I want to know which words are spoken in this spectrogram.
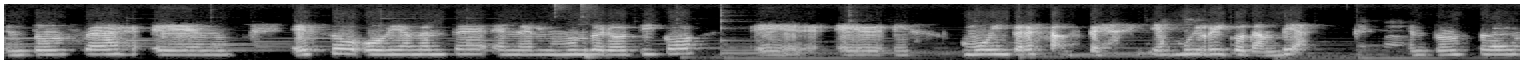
Entonces, eh, eso obviamente en el mundo erótico eh, eh, es muy interesante y es muy rico también. Entonces,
